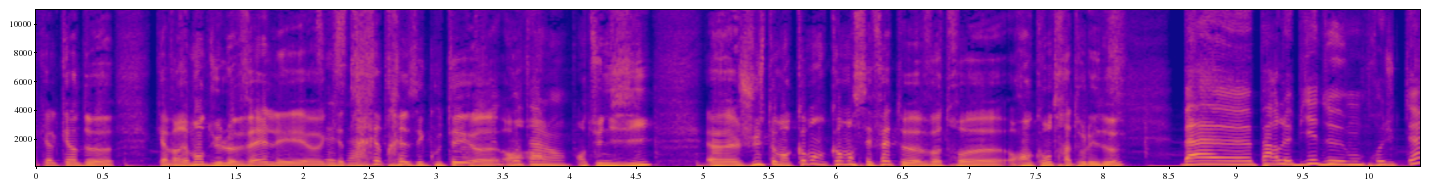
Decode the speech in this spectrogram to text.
quelqu'un de qui a vraiment du level et qui est ça. Très très écouté euh, en, en- talent. en Tunisie. Euh, justement, comment comment s'est faite euh, votre rencontre à tous les deux? Bah, par le biais de mon producteur.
